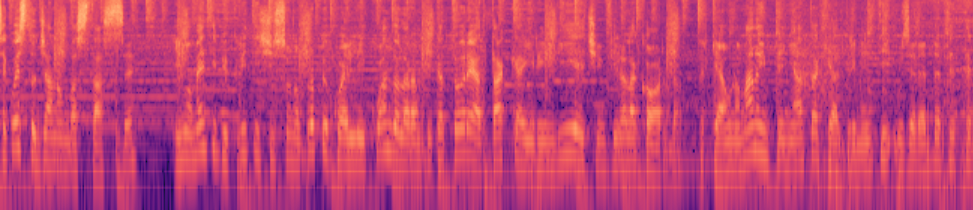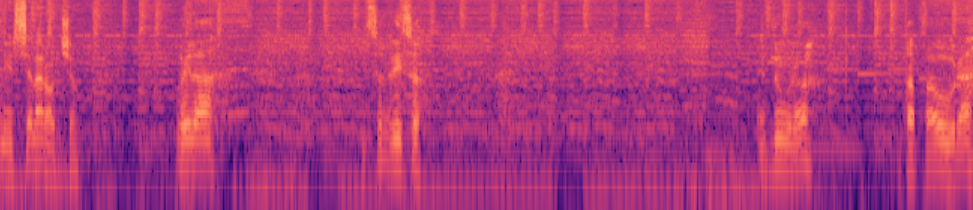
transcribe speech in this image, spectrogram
Se questo già non bastasse, i momenti più critici sono proprio quelli quando l'arrampicatore attacca i rinvii e ci infila la corda, perché ha una mano impegnata che altrimenti userebbe per tenersi alla roccia. Poi là, il sorriso è duro? Fa paura?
